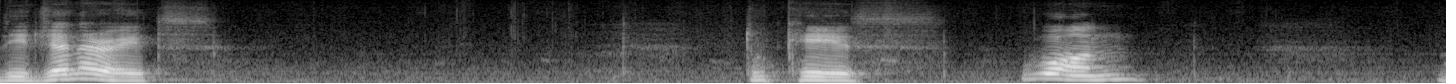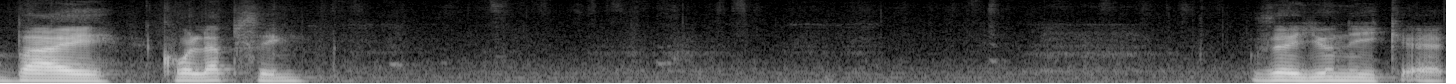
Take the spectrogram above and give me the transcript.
degenerates to case 1 by collapsing the unique edge.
